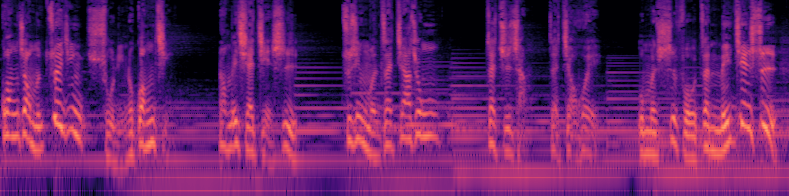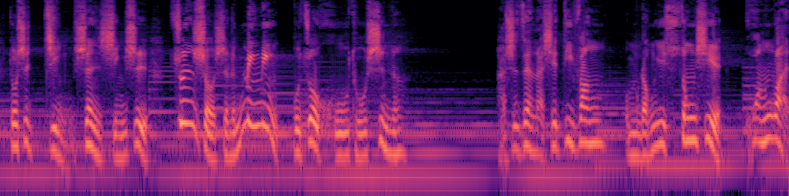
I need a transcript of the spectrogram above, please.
光照我们最近属灵的光景，让我们一起来检视。最近我们在家中、在职场、在教会，我们是否在每件事都是谨慎行事，遵守神的命令，不做糊涂事呢？还是在哪些地方我们容易松懈、慌乱，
